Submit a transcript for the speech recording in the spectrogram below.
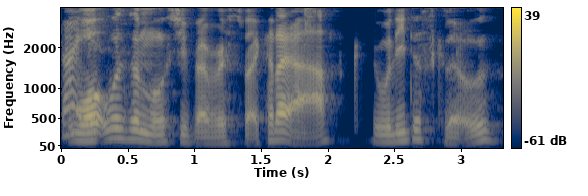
That what was the most you've ever spent? Could I ask? Would you disclose?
